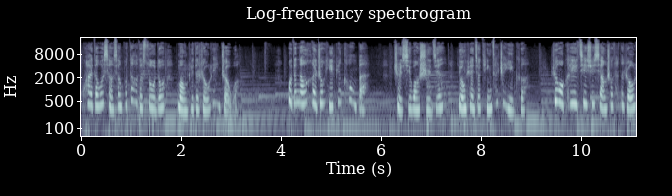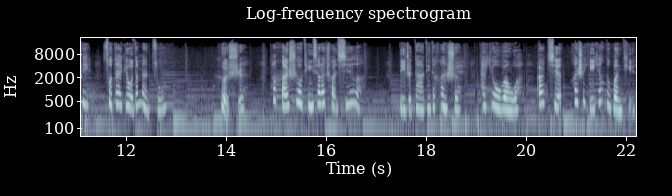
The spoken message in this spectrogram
快到我想象不到的速度猛烈的蹂躏着我，我的脑海中一片空白，只希望时间永远就停在这一刻，让我可以继续享受他的蹂躏所带给我的满足。可是，他还是又停下来喘息了，滴着大滴的汗水，他又问我，而且还是一样的问题：“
